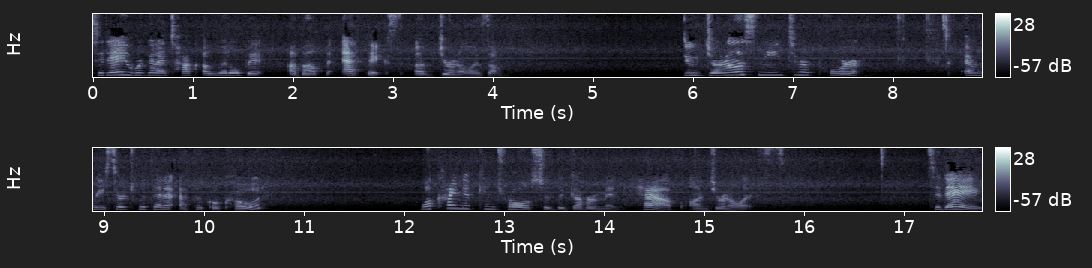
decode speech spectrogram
Today, we're going to talk a little bit about the ethics of journalism. Do journalists need to report and research within an ethical code? What kind of control should the government have on journalists? Today,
